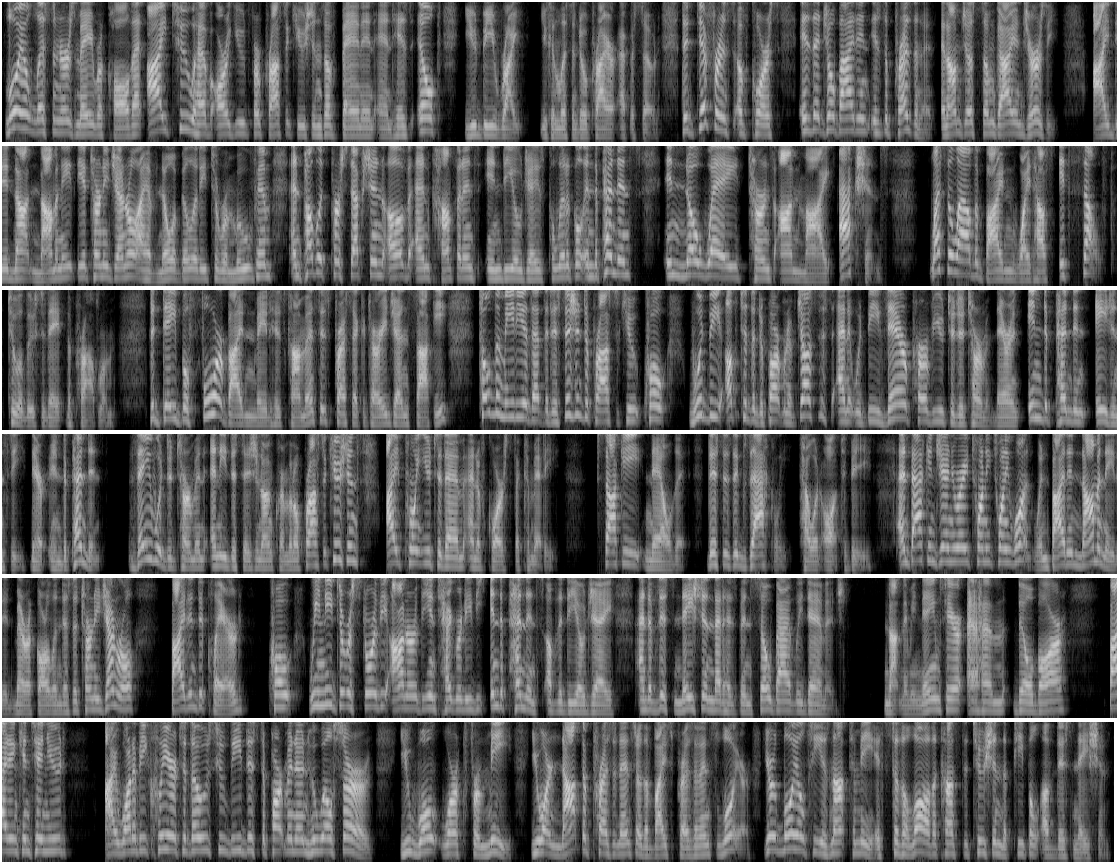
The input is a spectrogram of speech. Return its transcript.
Loyal listeners may recall that I too have argued for prosecutions of Bannon and his ilk. You'd be right. You can listen to a prior episode. The difference, of course, is that Joe Biden is the president and I'm just some guy in Jersey. I did not nominate the attorney general. I have no ability to remove him. And public perception of and confidence in DOJ's political independence in no way turns on my actions. Let's allow the Biden White House itself to elucidate the problem. The day before Biden made his comments, his press secretary, Jen Psaki, told the media that the decision to prosecute, quote, would be up to the Department of Justice and it would be their purview to determine. They're an independent agency. They're independent. They would determine any decision on criminal prosecutions. I'd point you to them and, of course, the committee. Psaki nailed it. This is exactly how it ought to be. And back in January 2021, when Biden nominated Merrick Garland as Attorney General, Biden declared, quote, we need to restore the honor, the integrity, the independence of the DOJ and of this nation that has been so badly damaged. Not naming names here, ahem, Bill Barr. Biden continued, I want to be clear to those who lead this department and who will serve. You won't work for me. You are not the president's or the vice president's lawyer. Your loyalty is not to me, it's to the law, the Constitution, the people of this nation.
